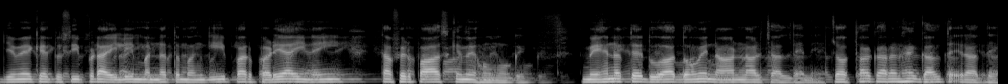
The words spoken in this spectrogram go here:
ਜਿਵੇਂ ਕਿ ਤੁਸੀਂ ਪੜ੍ਹਾਈ ਲਈ ਮੰਨਤ ਮੰਗੀ, ਪਰ ਪੜ੍ਹਿਆ ਹੀ ਨਹੀਂ, ਤਾਂ ਫਿਰ ਪਾਸ ਕਿਵੇਂ ਹੋਵੋਗੇ? ਮਿਹਨਤ ਤੇ ਦੁਆ ਦੋਵੇਂ ਨਾਲ ਨਾਲ ਚੱਲਦੇ ਨੇ। ਚੌਥਾ ਕਾਰਨ ਹੈ ਗਲਤ ਇਰਾਦੇ।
